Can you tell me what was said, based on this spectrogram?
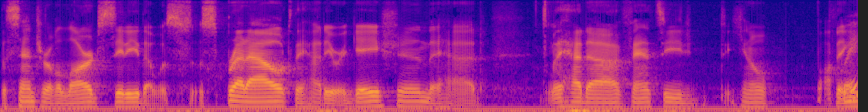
the center of a large city that was spread out. They had irrigation. They had they had uh, fancy, you know, Walkways?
